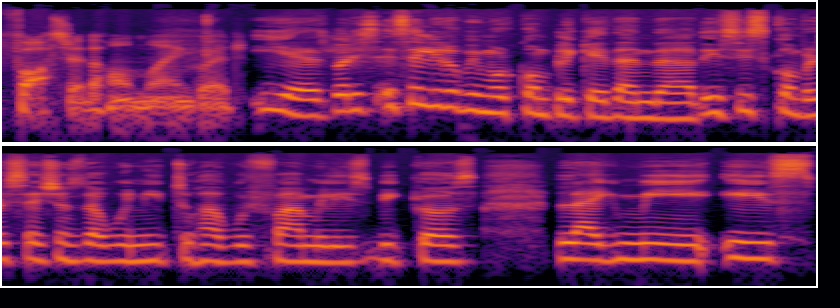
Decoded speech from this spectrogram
foster the home language. Yes, but it's, it's a little bit more complicated than that. This is conversations that we need to have with families because, like me, is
